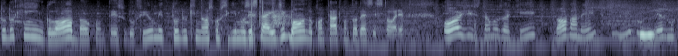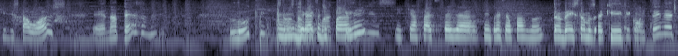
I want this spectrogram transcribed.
Tudo que engloba o contexto do filme, tudo que nós conseguimos extrair de bom no contato com toda essa história. Hoje estamos aqui novamente comigo, uhum. mesmo que de Star Wars, é, na Terra, né? Luke, estamos hum, direto de Pane e que a sorte esteja sempre a seu favor. Também estamos aqui, aqui com Tenet.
